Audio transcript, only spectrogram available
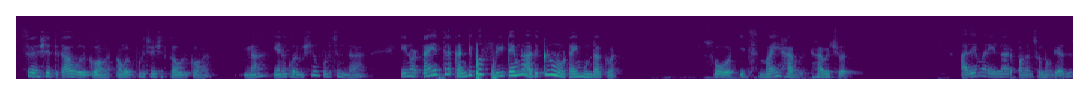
சில விஷயத்துக்காக ஒதுக்குவாங்க. அவங்களுக்கு பிடிச்ச விஷயத்துக்காக ஒதுக்குவாங்க. நான் எனக்கு ஒரு விஷயம் பிடிச்சிருந்தா என்னோடய டயத்தில் கண்டிப்பாக ஃப்ரீ டைம்னு அதுக்குன்னு ஒரு டைம் உண்டாக்குவேன். So it's my habit habitual அதே மாதிரி எல்லாம் இருப்பாங்கன்னு சொல்ல முடியாது.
